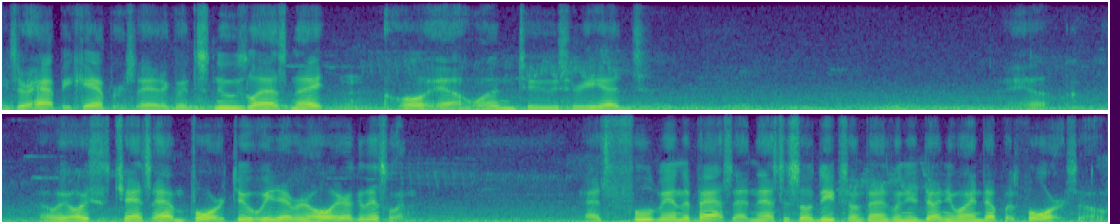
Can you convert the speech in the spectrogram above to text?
These are happy campers. They had a good snooze last night. Oh yeah, one, two, three heads. Yeah. Oh, we always chance of having four too. We never know. Oh, here, look at this one. That's fooled me in the past. That nest is so deep sometimes when you're done you wind up with four, so.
